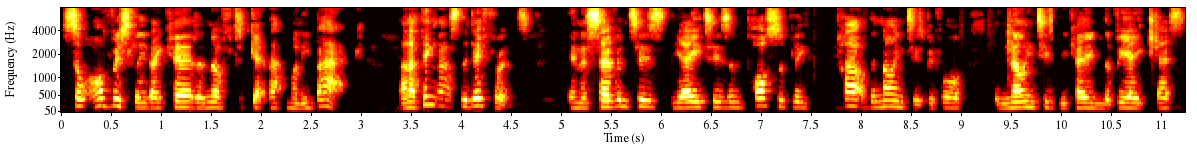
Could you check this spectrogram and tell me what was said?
so obviously they cared enough to get that money back. And I think that's the difference. In the 70s, the 80s, and possibly part of the 90s, before the 90s became the VHS,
